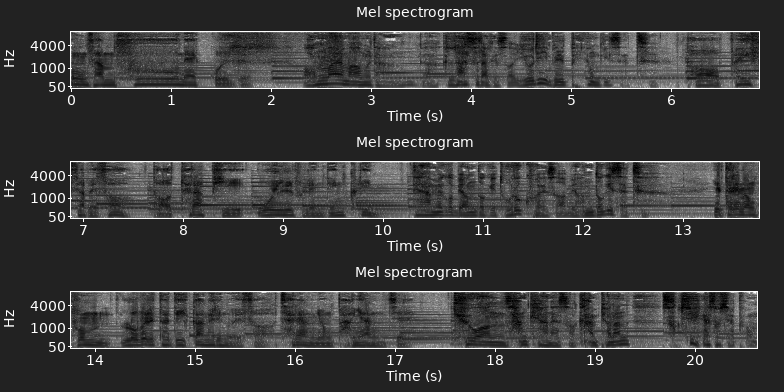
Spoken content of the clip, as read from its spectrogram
홍삼 순액 골드, 엄마의 마음을 담은 아, 글라스락에서 유리 밀폐 용기 세트. 더 페이스샵에서 The Therapy 오일 blending 크림. 대한민국 면도기 도르코에서 면도기 세트. 이태리 명품 로베르타 디 까메리노에서 차량용 방향제 큐원 상쾌환에서 간편한 숙취 해소 제품.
